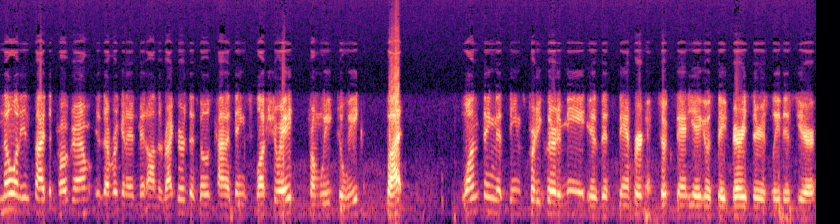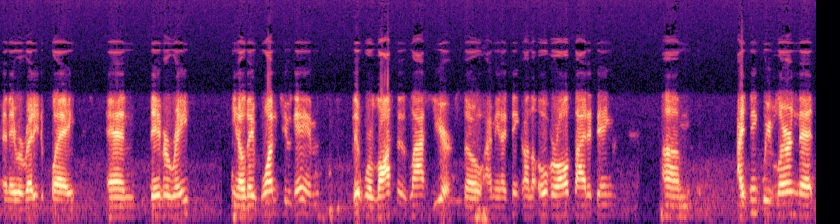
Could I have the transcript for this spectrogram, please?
no one inside the program is ever going to admit on the record that those kind of things fluctuate from week to week. But one thing that seems pretty clear to me is that Stanford took San Diego State very seriously this year, and they were ready to play. And they've erased, you know, they've won two games that were losses last year. So, I mean, I think on the overall side of things, um, I think we've learned that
